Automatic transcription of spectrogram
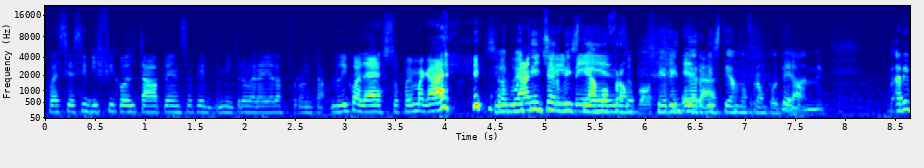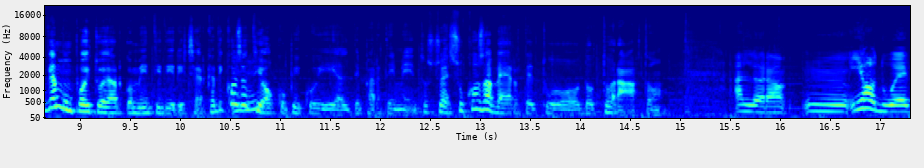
qualsiasi difficoltà penso che mi troverei ad affrontare. Lo dico adesso, poi magari Sì, tra due anni ci intervistiamo fra un po', ti rintervistiamo fra un po' di Però- anni. Arriviamo un po' ai tuoi argomenti di ricerca. Di cosa Mhm. ti occupi qui al Dipartimento? Cioè, su cosa verte il tuo dottorato? Allora, mm, io ho due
